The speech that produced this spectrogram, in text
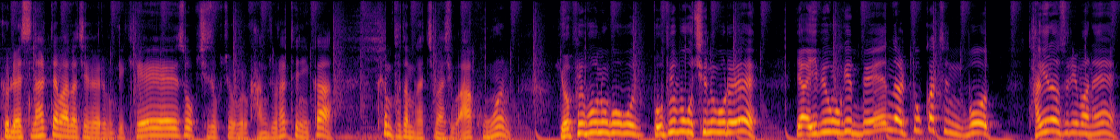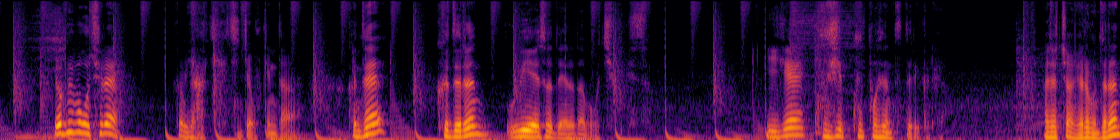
그 레슨 할 때마다 제가 여러분께 계속 지속적으로 강조를 할 테니까 큰 부담 갖지 마시고 아 공은 옆에 보는 거고 옆에 보고 치는 거래. 야 이병옥이 맨날 똑같은 뭐 당연한 소리만 해. 옆에 보고 치래. 그럼 야, 걔 진짜 웃긴다. 근데 그들은 위에서 내려다보고 치고 있어. 이게 99%들이 그래요. 아셨죠? 여러분들은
